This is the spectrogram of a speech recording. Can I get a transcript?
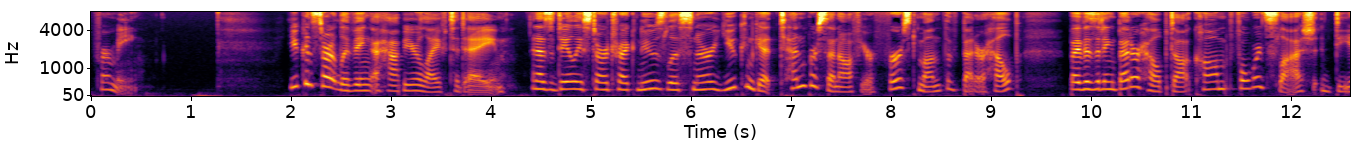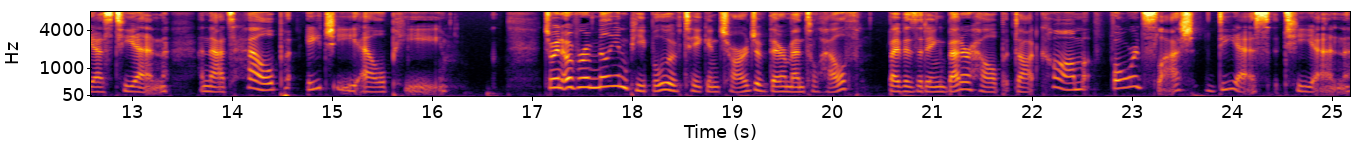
for me. You can start living a happier life today. And as a daily Star Trek news listener, you can get 10% off your first month of BetterHelp by visiting betterhelp.com forward slash DSTN, and that's help, H E L P. Join over a million people who have taken charge of their mental health by visiting betterhelp.com forward slash DSTN.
